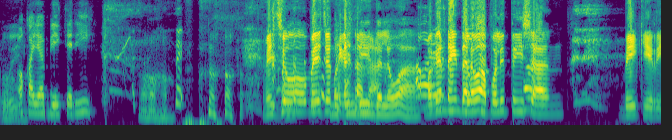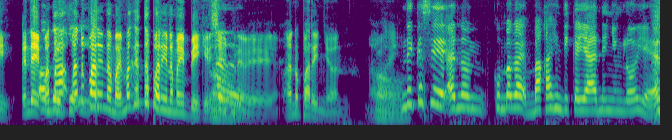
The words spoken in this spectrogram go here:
Uy. o kaya bakery. Oo. Medyo, medyo, Matindi yung dalawa. Maganda yung dalawa, politician, bakery. Hindi, Oh, mata- bakery. ano pa rin naman, maganda pa rin naman yung bakery. Oo. Siyempre, eh, ano pa rin yun. Okay. Hindi kasi ano, kumbaga baka hindi kayanin yung lawyer.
